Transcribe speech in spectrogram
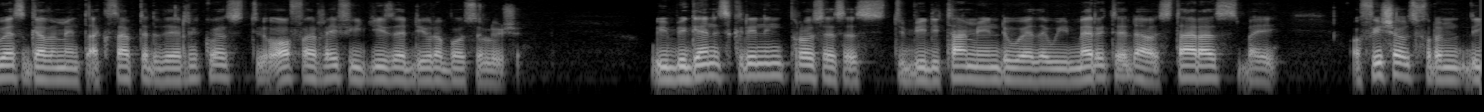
US government accepted the request to offer refugees a durable solution. We began screening processes to be determined whether we merited our status by officials from the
